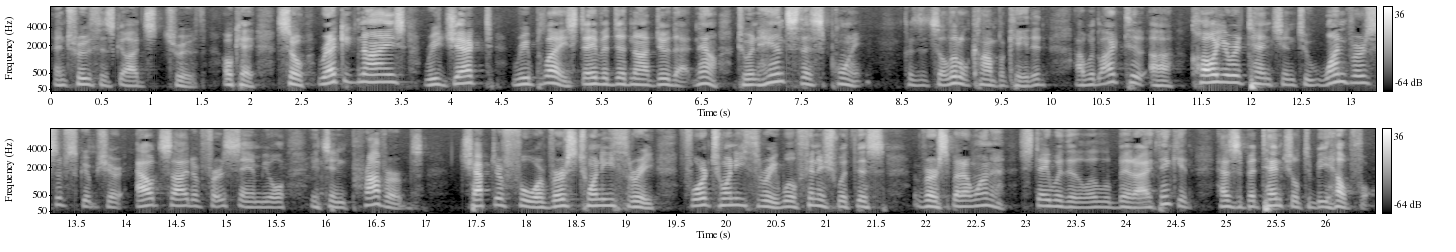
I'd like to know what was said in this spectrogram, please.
And truth is God's truth. Okay, so recognize, reject, replace. David did not do that. Now, to enhance this point, because it's a little complicated, I would like to uh, call your attention to one verse of Scripture outside of 1 Samuel. It's in Proverbs chapter 4, verse 23. 423. We'll finish with this verse, but I want to stay with it a little bit. I think it has the potential to be helpful.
